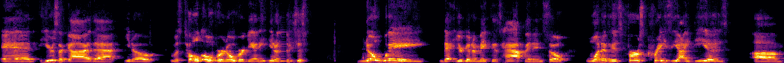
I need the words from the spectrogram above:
and here's a guy that, you know, was told over and over again, he, you know, there's just no way that you're going to make this happen. And so one of his first crazy ideas um,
